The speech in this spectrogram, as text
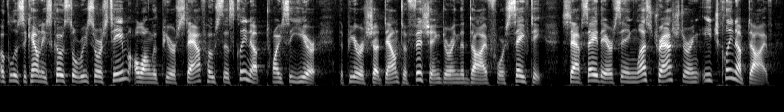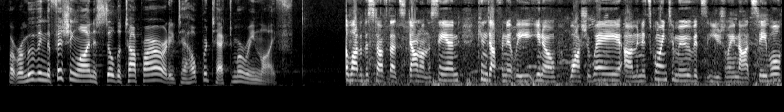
Okaloosa County's coastal resource team, along with pier staff, hosts this cleanup twice a year. The pier is shut down to fishing during the dive for safety. Staff say they are seeing less trash during each cleanup dive but removing the fishing line is still the top priority to help protect marine life. A lot of the stuff that's down on the sand can definitely, you know, wash away um, and it's going to move. It's usually not stable,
